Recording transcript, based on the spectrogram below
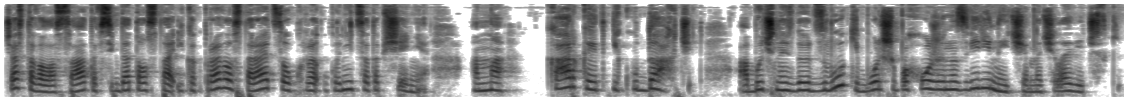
часто волосата, всегда толста и, как правило, старается уклониться от общения. Она каркает и кудахчет, обычно издает звуки, больше похожие на звериные, чем на человеческие.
